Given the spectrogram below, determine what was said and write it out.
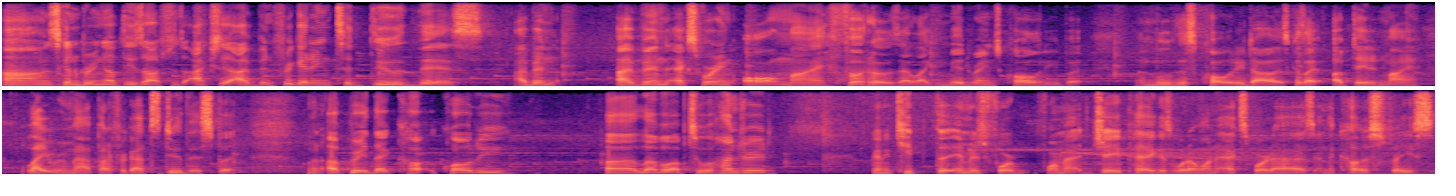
Um, it's gonna bring up these options. Actually, I've been forgetting to do this. I've been I've been exporting all my photos at like mid-range quality, but I'm move this quality dial. It's because I updated my Lightroom app. I forgot to do this, but I'm gonna upgrade that quality uh, level up to 100. I'm gonna keep the image for format JPEG is what I wanna export as, and the color space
